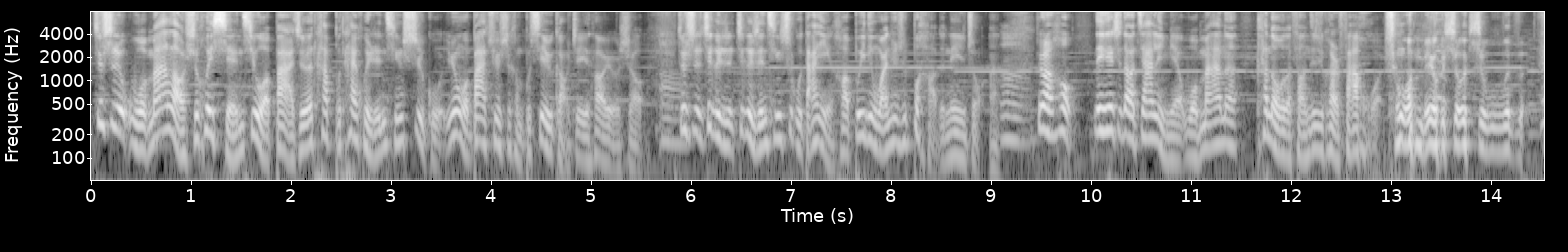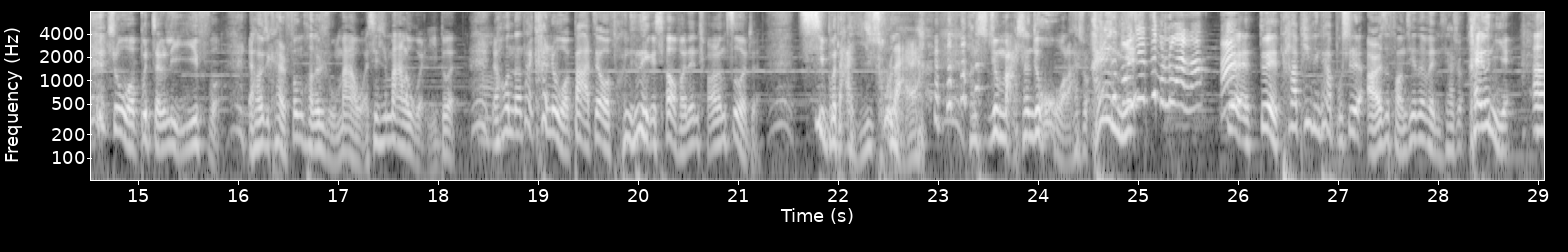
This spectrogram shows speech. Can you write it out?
就是我妈老是会嫌弃我爸，觉得他不太会人情世故，因为我爸确实很不屑于搞这一套，有时候就是这个人这个人情世故打引号不一定完全是不好的那一种啊。嗯。就然后那天是到家里面，我妈呢看到我的房间就开始发火，说我没有收拾屋子，说我不整理衣服，然后就开始疯狂的辱骂我，先是骂了我一顿，然后呢他看着我爸在我房间那个小房间床上坐着，气不打一处来啊，当时就马上就火了，说：“还有你，房间这么乱了？对对，他批评他不是儿子房间的问题，他说还有你啊，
